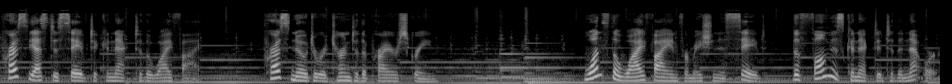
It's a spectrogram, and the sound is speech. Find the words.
Press Yes to save to connect to the Wi-Fi. Press No to return to the prior screen. Once the Wi-Fi information is saved, the phone is connected to the network.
